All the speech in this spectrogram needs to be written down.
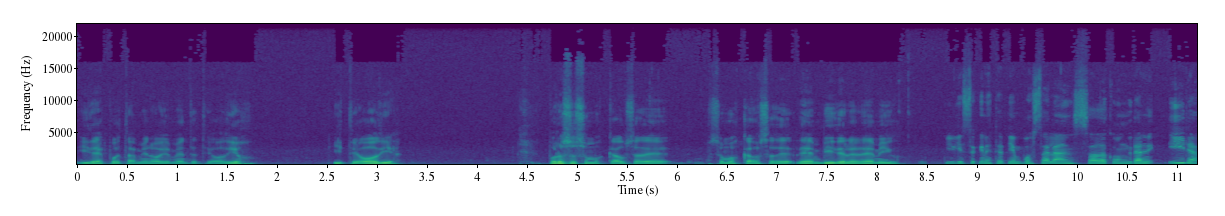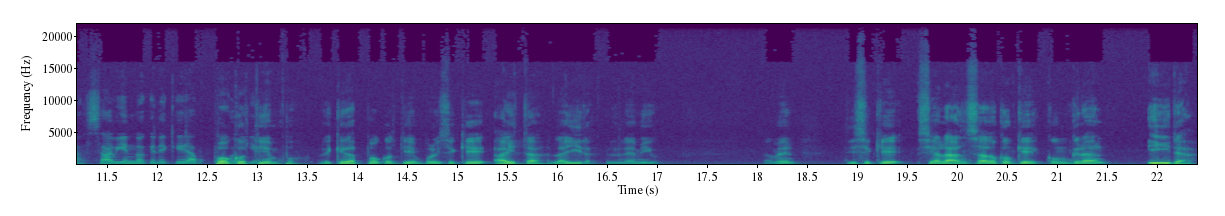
y después también obviamente te odió y te odia. Por eso somos causa de, somos causa de, de envidia del enemigo. Y dice que en este tiempo está lanzado con gran ira, sabiendo que le queda poco, Poco tiempo. le queda poco tiempo. Dice que ahí está la ira del enemigo. Amén. Dice que se ha lanzado con qué? Con gran ira.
